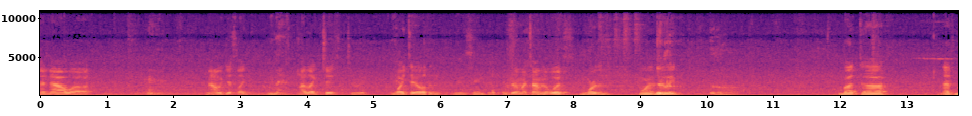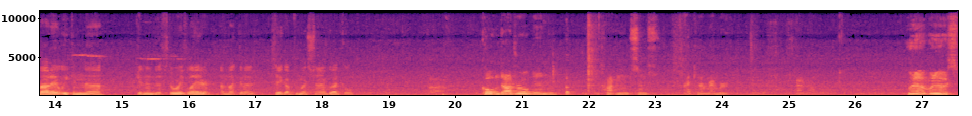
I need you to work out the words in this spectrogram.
And now, uh, now we just like I like chase whitetails and enjoy my time in the woods more than more than really. But uh, that's about it. We can uh, get into the stories later. I'm not gonna take up too much time. Go ahead, Cole. Colton Dodgerel been hunting since I can remember. I don't know. When I, when I was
